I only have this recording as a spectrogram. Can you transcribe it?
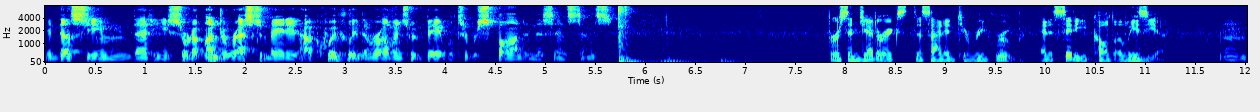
it does seem that he sort of underestimated how quickly the Romans would be able to respond in this instance. Vercingetorix decided to regroup at a city called Alesia. Mm.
